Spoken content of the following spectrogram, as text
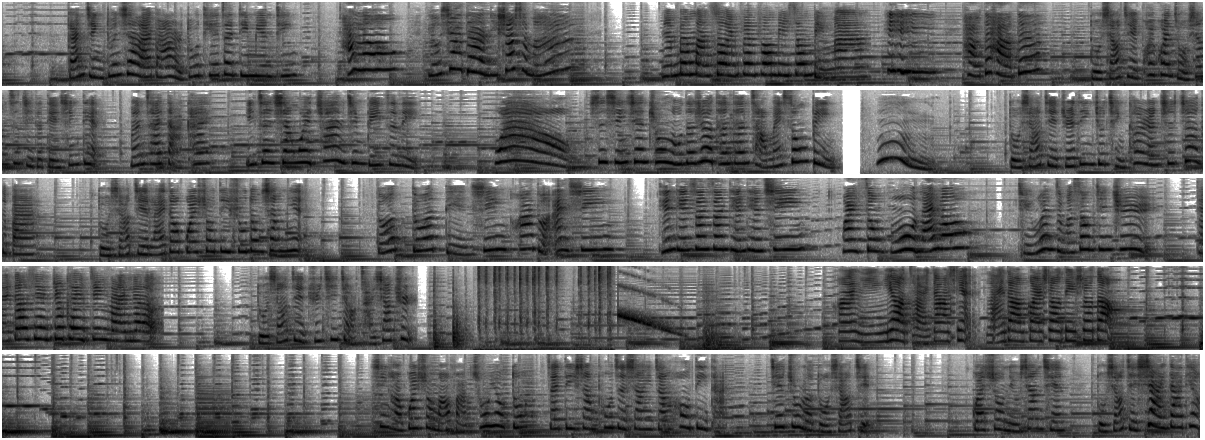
赶紧蹲下来，把耳朵贴在地面听。Hello，楼下的，你说什么？能帮忙送一份蜂蜜松饼吗？嘿嘿，好的好的。朵小姐快快走向自己的点心店，门才打开，一阵香味窜进鼻子里。哇哦，是新鲜出炉的热腾腾草莓松饼。嗯，朵小姐决定就请客人吃这个吧。朵小姐来到怪兽地树洞上面，朵朵点心，花朵爱心，甜甜酸酸甜甜心，外送服务来喽！请问怎么送进去？踩到线就可以进来了。朵小姐举起脚踩下去。迎又踩到线，来到怪兽地收道。幸好怪兽毛发粗又多，在地上铺着像一张厚地毯，接住了朵小姐。怪兽扭向前，朵小姐吓一大跳。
